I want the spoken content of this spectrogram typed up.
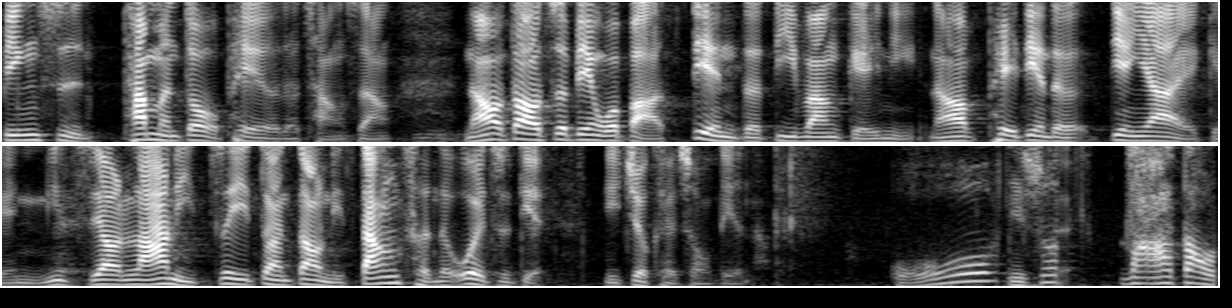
宾士，他们都有配合的厂商。然后到这边，我把电的地方给你，然后配电的电压也给你。你只要拉你这一段到你当层的位置点，你就可以充电了。哦，你说。拉到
